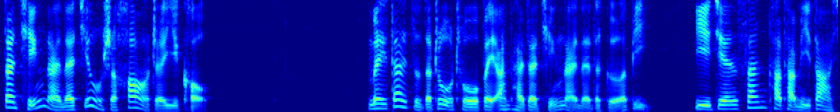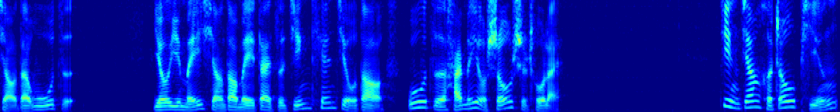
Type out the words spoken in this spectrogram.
但秦奶奶就是好这一口。”美代子的住处被安排在秦奶奶的隔壁，一间三榻榻米大小的屋子。由于没想到美代子今天就到，屋子还没有收拾出来。静江和周平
